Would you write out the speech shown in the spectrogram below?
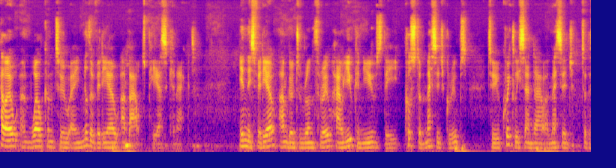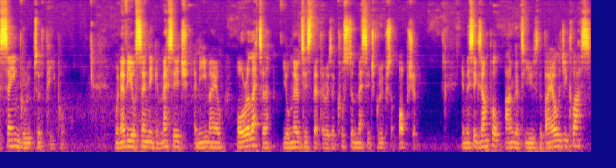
Hello and welcome to another video about PS Connect. In this video I'm going to run through how you can use the custom message groups to quickly send out a message to the same groups of people. Whenever you're sending a message, an email or a letter you'll notice that there is a custom message groups option. In this example I'm going to use the biology class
